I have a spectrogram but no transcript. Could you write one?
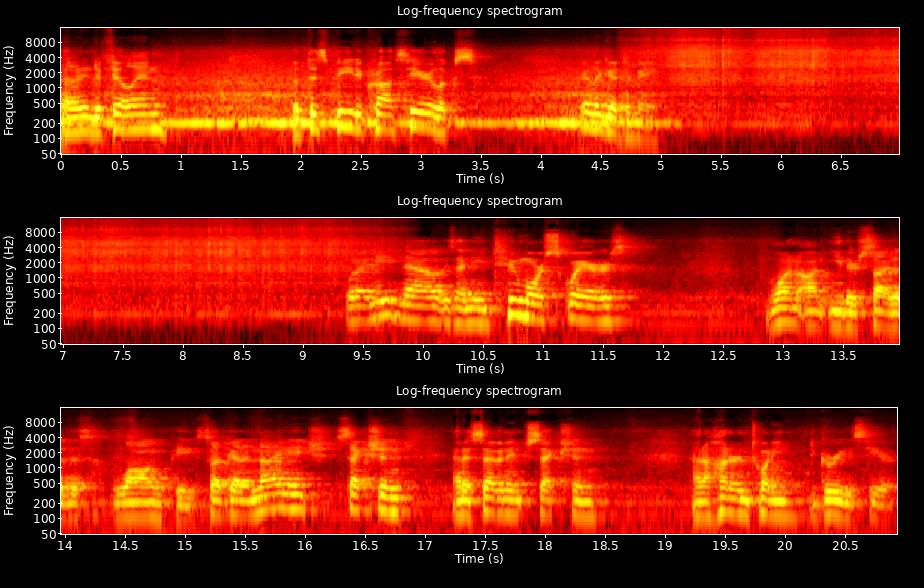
that I need to fill in, but this bead across here looks really good to me. What I need now is I need two more squares, one on either side of this long piece. So I've got a 9 inch section and a 7 inch section and 120 degrees here.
